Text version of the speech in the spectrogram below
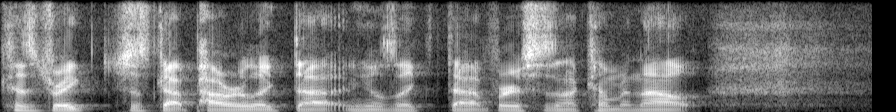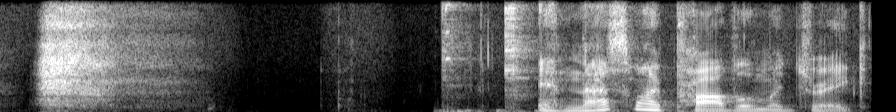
because Drake just got power like that, and he was like that verse is not coming out. And that's my problem with Drake.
